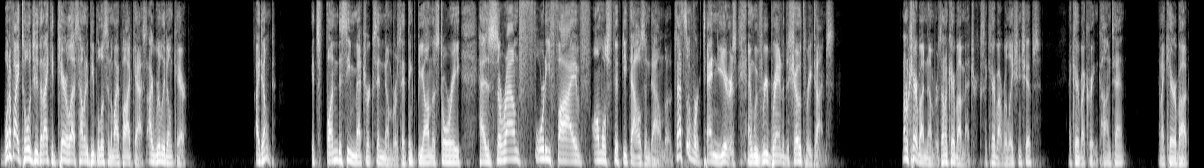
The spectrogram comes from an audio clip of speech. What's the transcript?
What if I told you that I could care less how many people listen to my podcast? I really don't care. I don't. It's fun to see metrics and numbers. I think Beyond the Story has around 45, almost 50,000 downloads. That's over 10 years, and we've rebranded the show three times. I don't care about numbers. I don't care about metrics. I care about relationships. I care about creating content, and I care about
